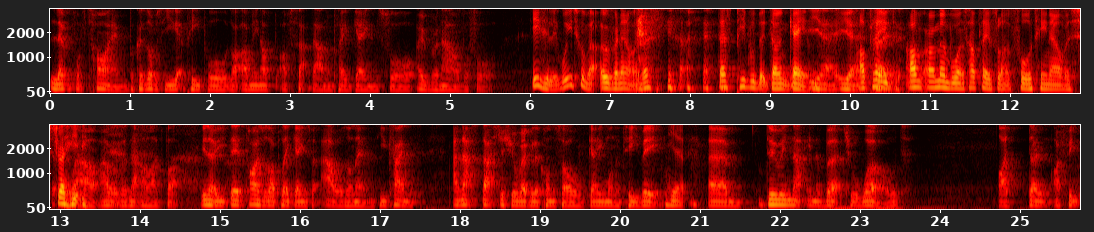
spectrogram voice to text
length of time because obviously you get people like I mean I've I've sat down and played games for over an hour before. Easily. What are you talking about? Over an hour? That's that's people that don't game. Yeah, yeah. I played. so- I, I remember once I played for like 14 hours straight. Wow, I haven't been that hard, but you know, there's times when I play games for hours on end. You can, and that's that's just your regular console game on the TV. Yeah. Um, doing that in a virtual world, I don't. I think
